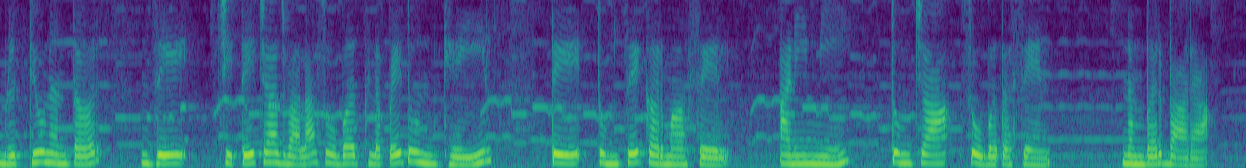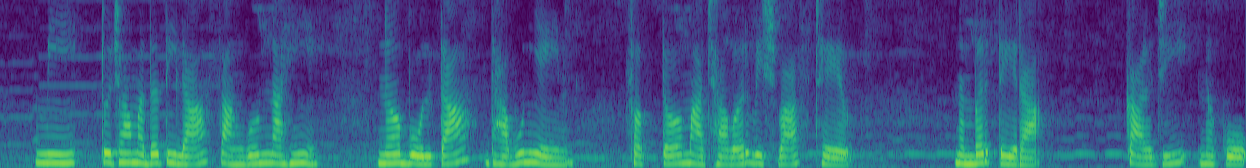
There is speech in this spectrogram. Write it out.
मृत्यूनंतर जे चितेच्या ज्वालासोबत लपेटून घेईल ते तुमचे कर्म असेल आणि मी तुमच्यासोबत असेन. नंबर बारा. मी तुझ्या मदतीला सांगून नाही न बोलता धावून येईन. फक्त माझ्यावर विश्वास ठेव. नंबर तेरा. काळजी नको.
